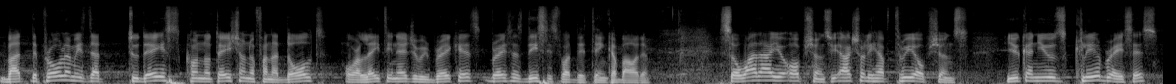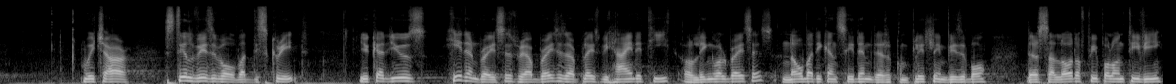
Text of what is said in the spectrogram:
But the problem is that today's connotation of an adult or a late teenager with braces, braces, this is what they think about them. So what are your options? You actually have three options. You can use clear braces, which are still visible but discreet. You can use hidden braces, where braces are placed behind the teeth, or lingual braces. Nobody can see them. They're completely invisible. There's a lot of people on TV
